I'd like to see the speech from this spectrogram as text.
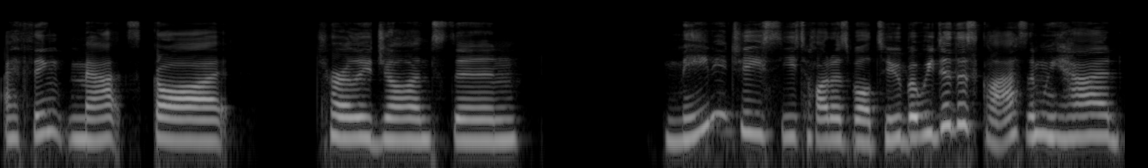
I think Matt Scott, Charlie Johnston, maybe JC taught as well too. But we did this class and we had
